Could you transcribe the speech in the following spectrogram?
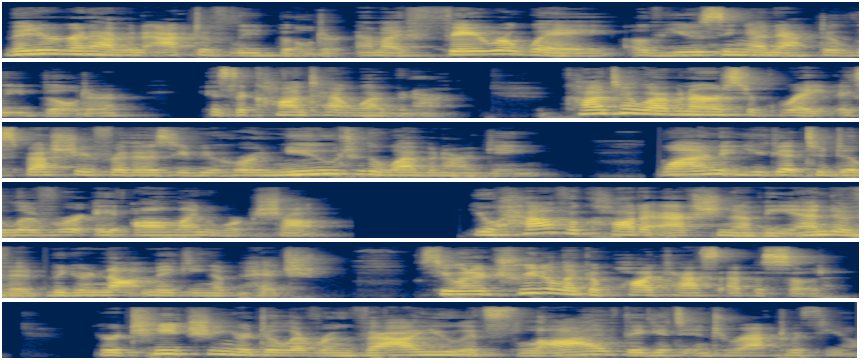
Then you're going to have an active lead builder. And my favorite way of using an active lead builder is a content webinar. Content webinars are great, especially for those of you who are new to the webinar game. One, you get to deliver a online workshop. You'll have a call to action at the end of it, but you're not making a pitch. So you want to treat it like a podcast episode. You're teaching, you're delivering value. It's live. They get to interact with you.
